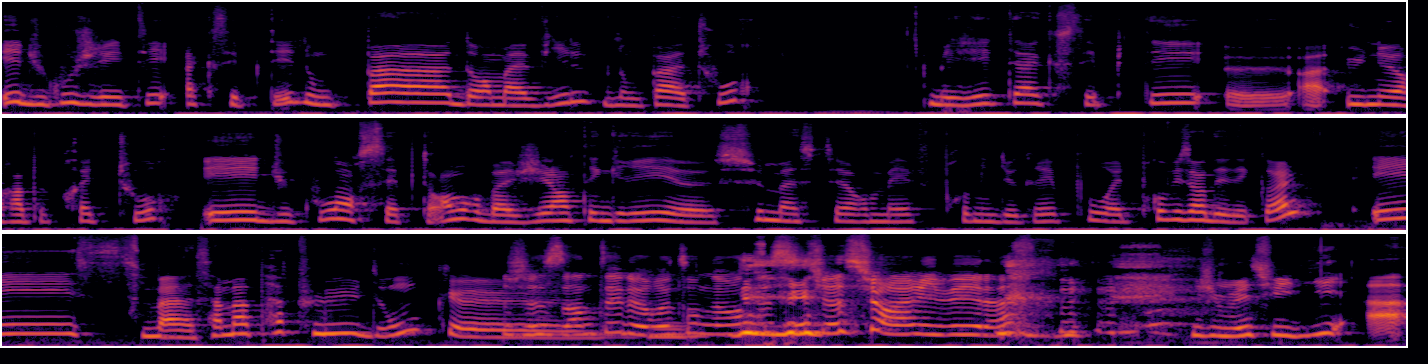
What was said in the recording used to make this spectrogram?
et du coup, j'ai été acceptée, donc pas dans ma ville, donc pas à Tours, mais j'ai été acceptée euh, à une heure à peu près de Tours. Et du coup, en septembre, bah, j'ai intégré euh, ce master MEF premier degré pour être proviseur des écoles. Et ça m'a pas plu, donc... Euh, Je sentais le retournement de situation arriver là. je me suis dit, ah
